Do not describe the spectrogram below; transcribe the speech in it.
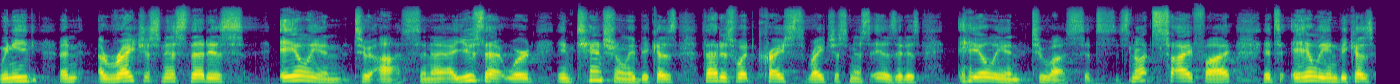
we need an, a righteousness that is alien to us. And I, I use that word intentionally because that is what Christ's righteousness is. It is alien to us. It's, it's not sci fi, it's alien because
